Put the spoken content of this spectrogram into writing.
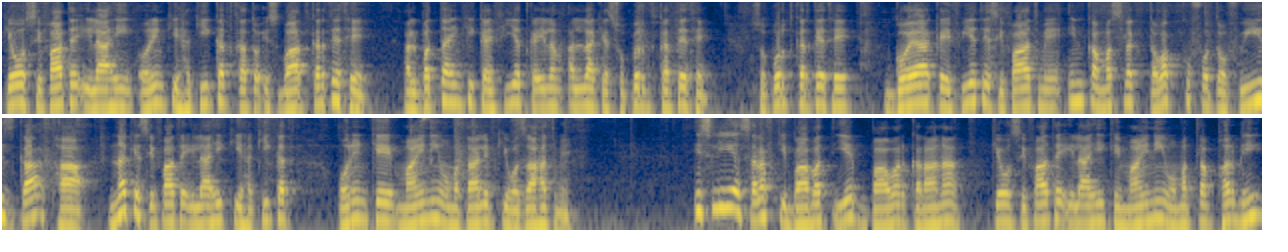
کہ وہ صفات الہی اور ان کی حقیقت کا تو اس بات کرتے تھے۔ البتہ ان کی کیفیت کا علم اللہ کے سپرد کرتے تھے۔ سپرد کرتے تھے۔ گویا کیفیت صفات میں ان کا مسلک توقف و توفیز کا تھا، نہ کہ صفات الہی کی حقیقت اور ان کے معنی و مطالب کی وضاحت میں۔ اس لیے صرف کی بابت یہ باور کرانا کہ وہ صفات الہی کے معنی و مطلب پر بھی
